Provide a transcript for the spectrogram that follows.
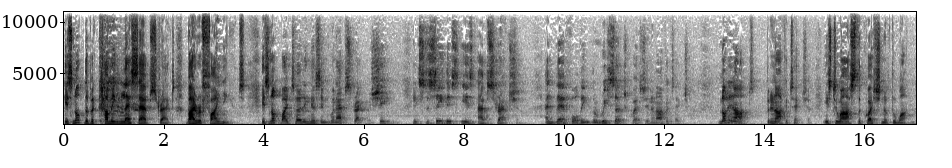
It's not the becoming less abstract by refining it. It's not by turning this into an abstract machine. It's to see this is abstraction. And therefore, the, the research question in architecture, not in art, but in architecture, is to ask the question of the one.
